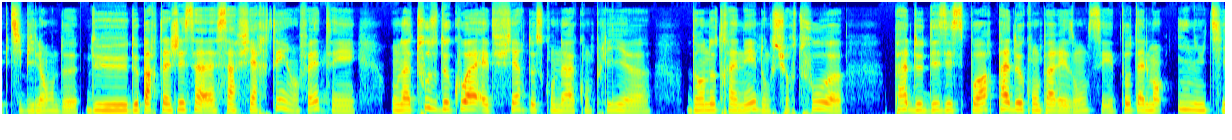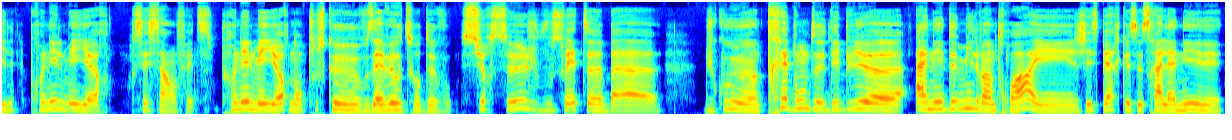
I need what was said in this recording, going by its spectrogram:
petits bilans, de, de, partager sa, fierté en fait. Et on a tous de quoi être fiers de ce qu'on a accompli euh, dans notre année. Donc surtout, euh, pas de désespoir, pas de comparaison, c'est totalement inutile. Prenez le meilleur. C'est ça en fait. Prenez le meilleur dans tout ce que vous avez autour de vous. Sur ce, je vous souhaite euh, bah, du coup, un très bon début euh, année 2023 et j'espère que ce sera l'année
